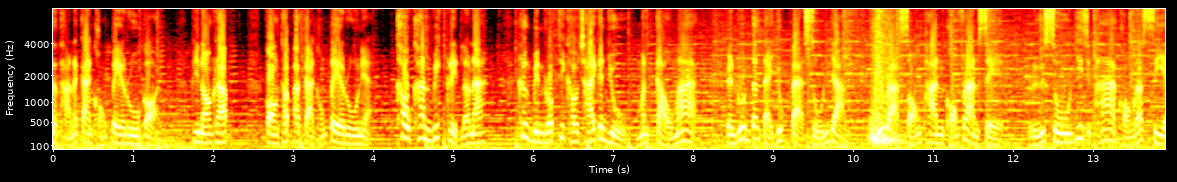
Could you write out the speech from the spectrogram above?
สถานการณ์ของเปรูก่อน พี่น้องครับ กองทัพอากาศของเปรูเนี่ยเข้าขั้นวิกฤตแล้วนะ เครื่องบินรบที่เขาใช้กันอยู่ มันเก่ามาก เป็นรุ่นตั้งแต่ยุค 80 อย่างมิราด2,000 ของฝรั่งเศส หรือซู 25 ของรัสเซีย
